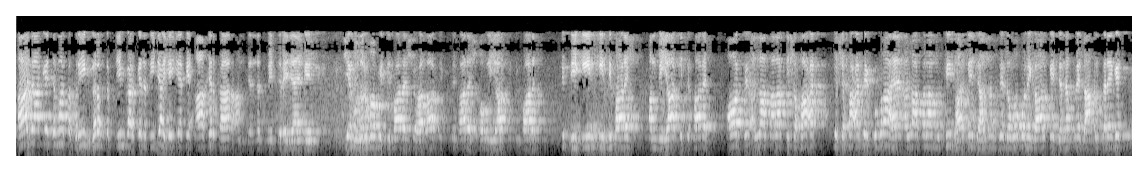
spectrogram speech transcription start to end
آج آ کے جمع تفریق، ضرب تقسیم کر کے نتیجہ یہی ہے کہ آخر کار ہم جنت میں چلے جائیں گے۔ یہ بزرگوں کی سفارش شہدا کی سفارش، اولیاء کی سفارش، صدیقین کی سفارش، انبیاء کی سفارش، اور پھر اللہ تعالیٰ کی شفاعت۔ جو شفاعت کبرا ہے، اللہ تعالیٰ مٹھی بھر کے جہنم سے لوگوں کو نکال کے جنت میں داخل کریں گے۔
